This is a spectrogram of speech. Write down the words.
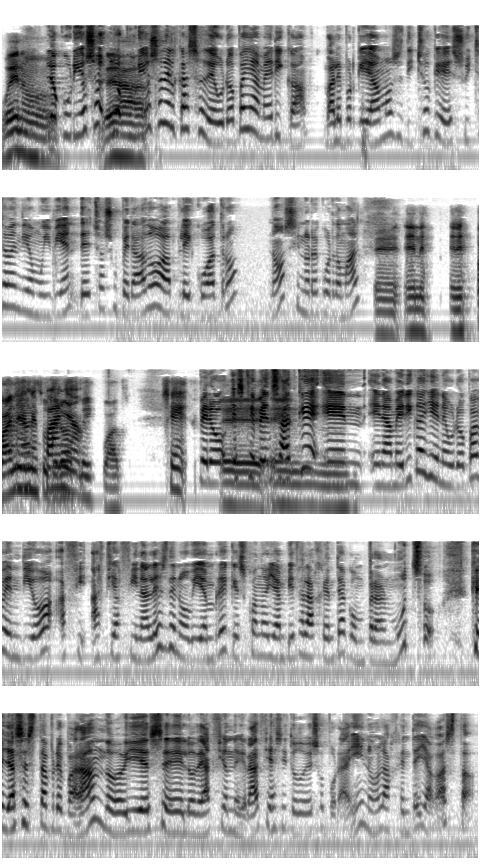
Bueno, Lo curioso, lo curioso del caso de Europa y América, ¿vale? Porque ya hemos dicho que Switch ha vendido muy bien. De hecho, ha superado a Play 4, ¿no? Si no recuerdo mal. eh, en, en España En a España. Play 4. Sí, Pero es que Eh, pensad en- que en, en América y en Europa vendió fi- hacia finales de noviembre, que es cuando ya empieza la gente a comprar mucho, que ya se está preparando y es eh, lo de acción de gracias y todo eso por ahí, ¿no? La gente ya gasta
